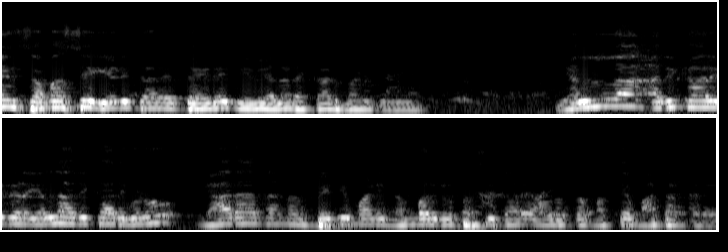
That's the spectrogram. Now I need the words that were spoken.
ಸಮಸ್ಯೆ ಹೇಳಿದ್ದಾರೆ ಅಂತ ಹೇಳಿ ನೀವು ಎಲ್ಲ ರೆಕಾರ್ಡ್ ಮಾಡಿದ್ದೀರಿ. ಎಲ್ಲ ಅಧಿಕಾರಿಗಳು ಎಲ್ಲ ಅಧಿಕಾರಿಗಳು ಯಾರ್ಯಾರು ನನ್ನ ಭೇಟಿ ಮಾಡಿ ನಂಬರ್ಗಳು ಬರ್ಸಿದ್ದಾರೆ ಅವ್ರ ಹತ್ರ ಮತ್ತೆ ಮಾತಾಡ್ತಾರೆ.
